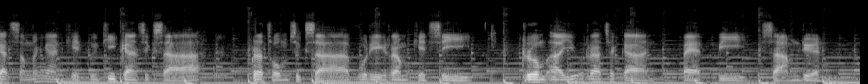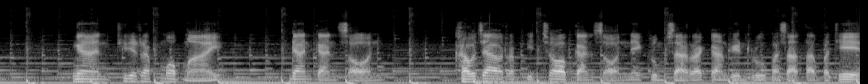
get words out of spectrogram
กัดสำนักงานเขตพื้นที่การศึกษา ประถมศึกษาบุรีรัมย์เขต 4 รวมอายุราชการ 8 ปี 3 เดือน งานที่ได้รับมอบหมาย ด้านการสอน ข้าพเจ้ารับผิดชอบการสอนในกลุ่มสาระการเรียนรู้ภาษาต่างประเทศ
